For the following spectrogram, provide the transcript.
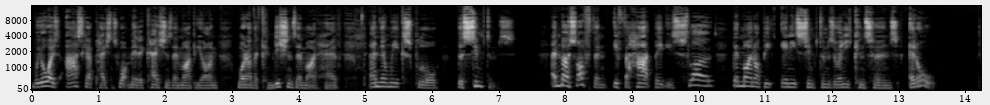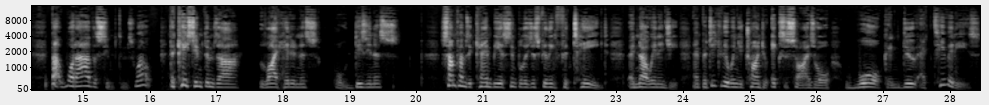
we always ask our patients what medications they might be on, what other conditions they might have, and then we explore the symptoms. And most often, if the heartbeat is slow, there might not be any symptoms or any concerns at all. But what are the symptoms? Well, the key symptoms are lightheadedness or dizziness. Sometimes it can be as simple as just feeling fatigued and no energy. And particularly when you're trying to exercise or walk and do activities,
